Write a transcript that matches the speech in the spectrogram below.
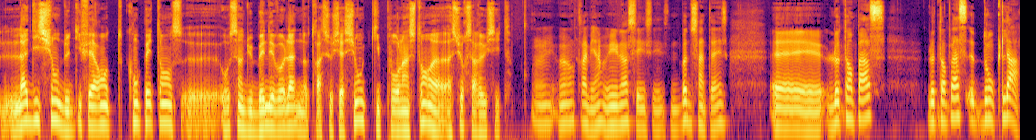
l'addition de différentes compétences euh, au sein du bénévolat de notre association qui, pour l'instant, assure sa réussite. Oui, très bien. Oui, là, c'est une bonne synthèse. le temps passe. Le temps passe. Donc là,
